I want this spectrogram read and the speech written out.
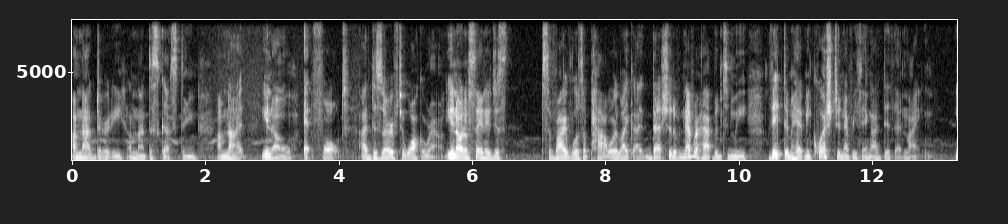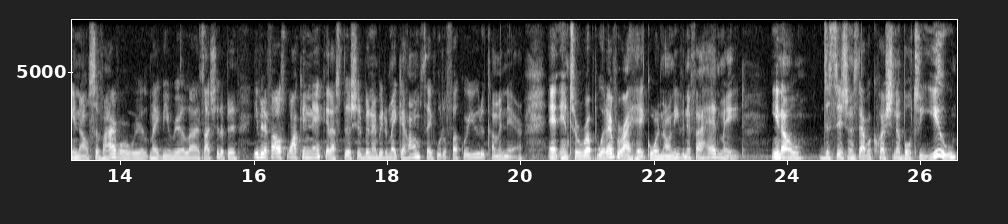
i'm not dirty. I'm not disgusting. I'm not you know at fault. I deserve to walk around. You know what i'm saying? It just survival was a power. Like I, that should have never happened to me. Victim had me question everything i did that night you know, survival real make me realize I should have been even if I was walking naked, I still should have been able to make it home safe. Who the fuck were you to come in there and interrupt whatever I had going on, even if I had made, you know, decisions that were questionable to you.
